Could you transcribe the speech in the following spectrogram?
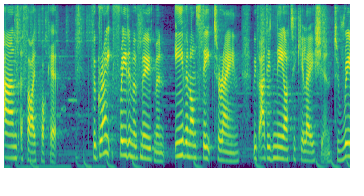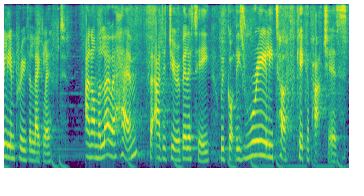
and a thigh pocket. For great freedom of movement, even on steep terrain, we've added knee articulation to really improve the leg lift. And on the lower hem, for added durability, we've got these really tough kicker patches.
